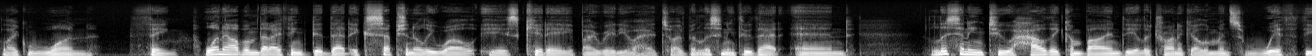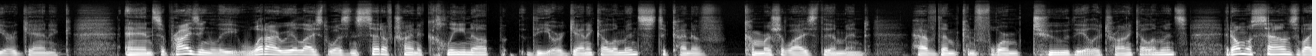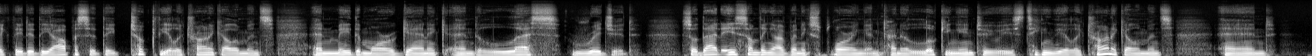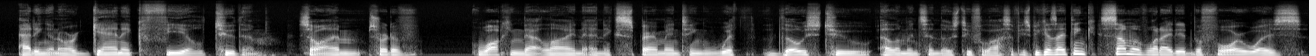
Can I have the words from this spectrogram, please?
like one thing. One album that I think did that exceptionally well is Kid A by Radiohead. So I've been listening through that and listening to how they combined the electronic elements with the organic. And surprisingly, what I realized was instead of trying to clean up the organic elements to kind of commercialize them and have them conform to the electronic elements. It almost sounds like they did the opposite. They took the electronic elements and made them more organic and less rigid. So that is something I've been exploring and kind of looking into is taking the electronic elements and adding an organic feel to them. So I'm sort of walking that line and experimenting with those two elements and those two philosophies because I think some of what I did before was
